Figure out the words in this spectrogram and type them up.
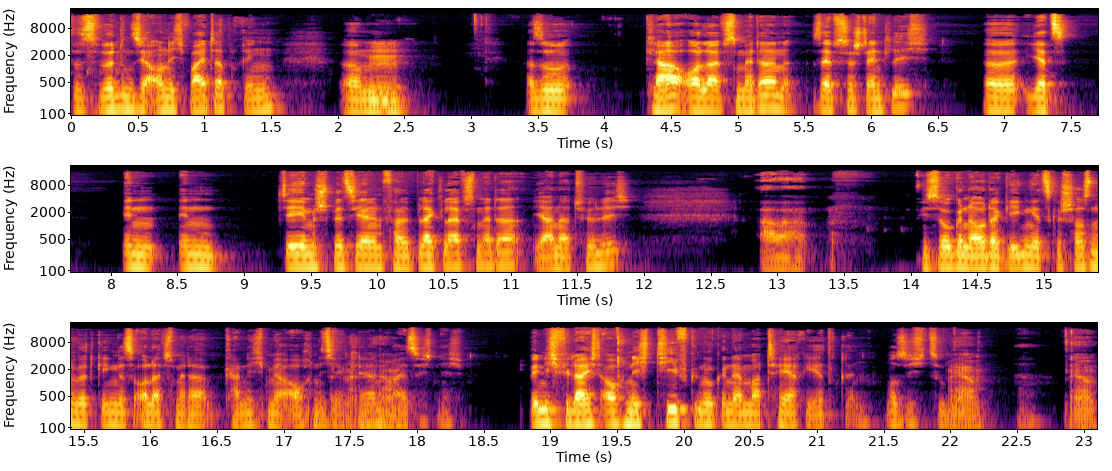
das würde uns ja auch nicht weiterbringen. Ähm, mhm. Also klar, All Lives Matter, selbstverständlich. Äh, jetzt in, in dem speziellen Fall Black Lives Matter, ja, natürlich. Aber wieso genau dagegen jetzt geschossen wird, gegen das All Lives Matter, kann ich mir auch nicht erklären, ja. weiß ich nicht. Bin ich vielleicht auch nicht tief genug in der Materie drin, muss ich zugeben. Ja. ja.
